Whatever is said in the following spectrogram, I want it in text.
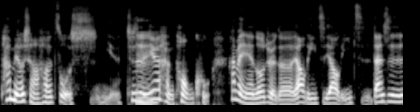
他没有想到他会做十年，就是因为很痛苦。嗯、他每年都觉得要离职要离职，但是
